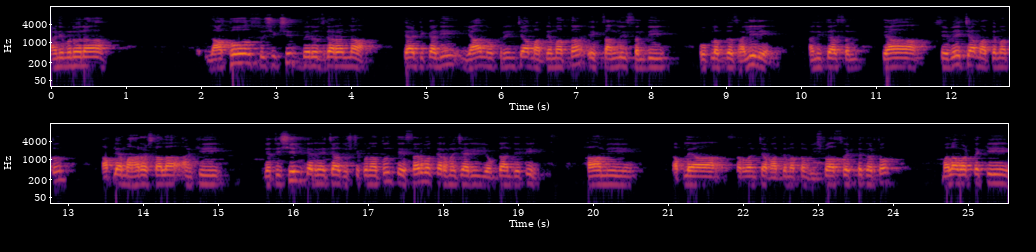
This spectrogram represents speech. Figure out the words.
आणि म्हणून लाखो सुशिक्षित बेरोजगारांना त्या ठिकाणी या नोकरींच्या माध्यमातून एक चांगली संधी उपलब्ध झालेली आहे. आणि त्या सं त्या सेवेच्या माध्यमातून आपल्या महाराष्ट्राला आणखी गतिशील करण्याच्या दृष्टिकोनातून ते सर्व कर्मचारी योगदान देतील हा मी आपल्या सर्वांच्या माध्यमातून विश्वास व्यक्त करतो. मला वाटतं की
